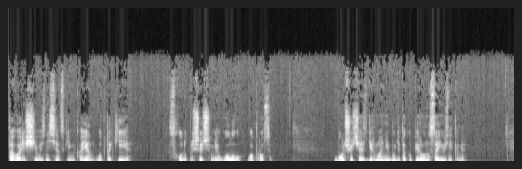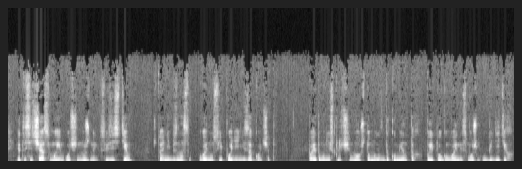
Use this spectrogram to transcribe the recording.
товарищи Вознесенский и Микоян вот такие, сходу пришедшие мне в голову, вопросы?» Большая часть Германии будет оккупирована союзниками. Это сейчас мы им очень нужны, в связи с тем, что они без нас войну с Японией не закончат. Поэтому не исключено, что мы в документах по итогам войны сможем убедить их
